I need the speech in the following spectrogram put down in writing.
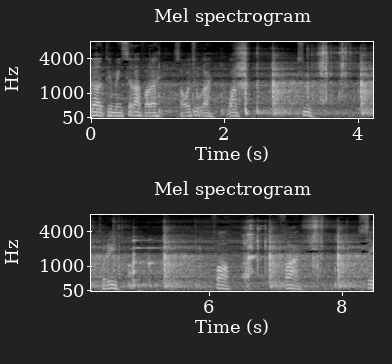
Bây giờ thì mình sẽ đặt vào đây, 6 cái trụ này. 1 2 3 4 5 6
